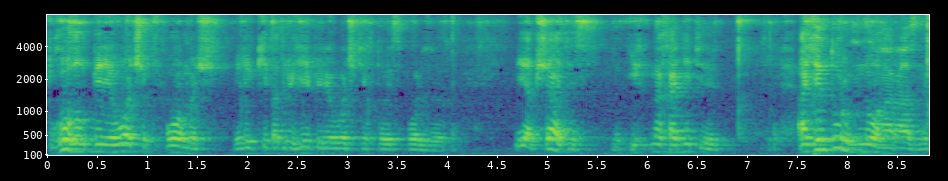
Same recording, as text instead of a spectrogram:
Google переводчик в помощь или какие-то другие переводчики, кто использует. И общайтесь, их находите. Агентур много разных,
